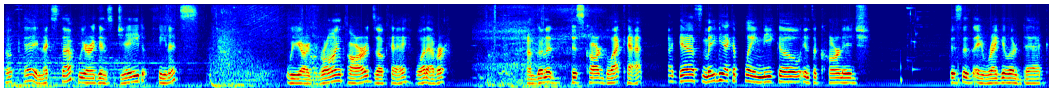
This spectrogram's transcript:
Okay, next up we are against Jade Phoenix. We are drawing cards, okay, whatever. I'm gonna discard Black Cat. I guess maybe I could play Nico into Carnage. This is a regular deck.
